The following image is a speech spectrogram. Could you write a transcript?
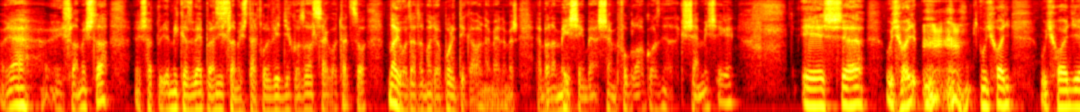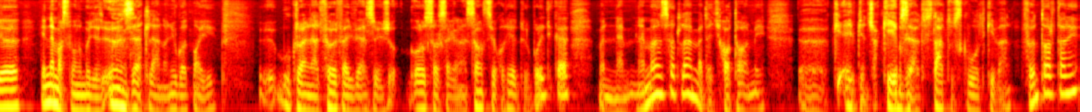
Ugye, iszlamista, és hát ugye miközben éppen az iszlamistáktól védjük az országot. Hát szóval, na jó, tehát a magyar politikával nem érdemes ebben a mélységben sem foglalkozni, ezek semmiségek. És úgyhogy, úgyhogy, úgyhogy én nem azt mondom, hogy ez önzetlen a nyugat mai Ukrajnát fölfegyverző és Oroszország ellen szankciókat értő politikája, mert nem, nem önzetlen, mert egy hatalmi, egyébként csak képzelt status quo-t kíván föntartani,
